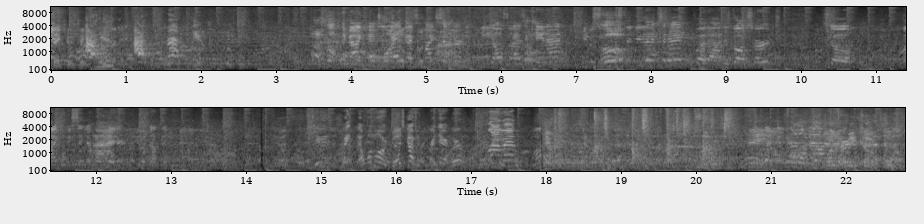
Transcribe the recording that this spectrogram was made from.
Take it, take it. The guy catches that, that's Mike Center. He, he also has a canine. He was supposed to do that today, but uh, his dog's hurt. So Mike will be sitting there more later, doing nothing. Wait, got one more. Good. He's coming. Right there. Where? Come on, man. One for each other, please.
